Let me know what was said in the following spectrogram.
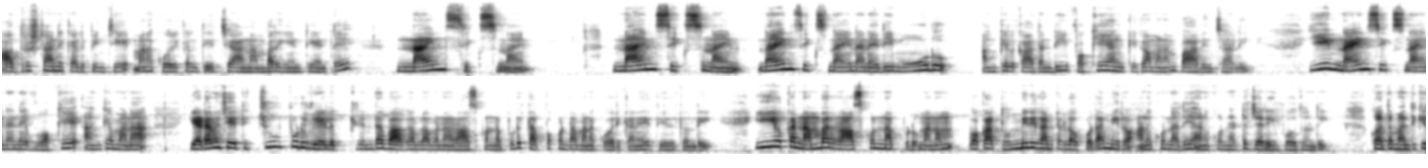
అదృష్టాన్ని కల్పించే మన కోరికలు తీర్చే ఆ నంబర్ ఏంటి అంటే nine six nine. Nine six nine. Nine six nine అనేది మూడు అంకెలు కాదండి ఒకే అంకెగా మనం భావించాలి. ఈ నైన్ సిక్స్ నైన్ అనే ఒకే అంకె మన ఎడమ చేతి చూపుడు వేలు క్రింద భాగంలో మనం రాసుకున్నప్పుడు తప్పకుండా మన కోరిక అనేది తీరుతుంది. ఈ యొక్క నంబర్ రాసుకున్నప్పుడు మనం ఒక తొమ్మిది గంటల్లో కూడా మీరు అనుకున్నది అనుకున్నట్టు జరిగిపోతుంది. కొంతమందికి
